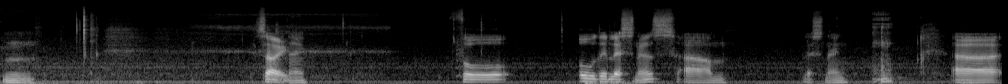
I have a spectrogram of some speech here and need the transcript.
Hmm. So, for all the listeners um, listening, uh,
